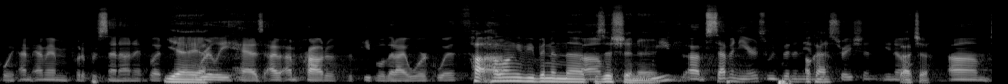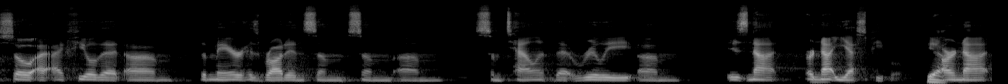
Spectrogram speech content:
point. I'm, I'm to put a percent on it, but Yeah, yeah. really has. I, I'm proud of the people that I work with. how, how Um, long have you been in the um, position? Or? We've um, seven years. We've been in the Okay. administration. You know, Gotcha. um, so I, I feel that um, the mayor has brought in some some um, some talent that really um, is not or not yes people. Yeah. Are not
